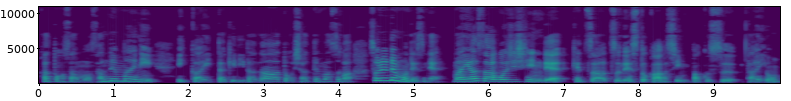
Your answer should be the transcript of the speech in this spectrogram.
加藤さんも3年前に1回行ったきりだなとおっしゃってますが、それでもですね、毎朝ご自身で血圧ですとか心拍数、体温、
